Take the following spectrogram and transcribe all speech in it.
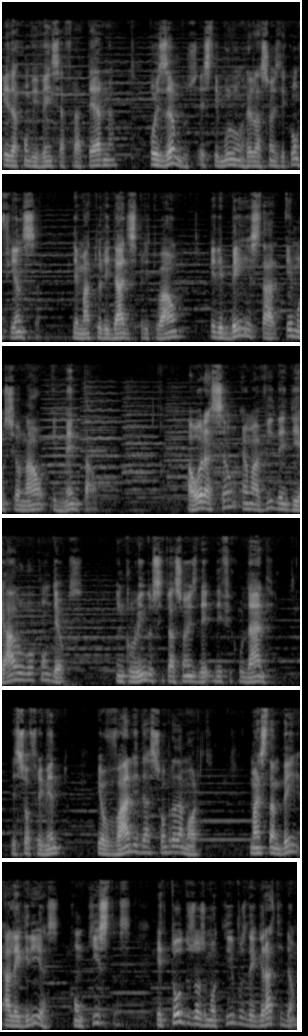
e da convivência fraterna, pois ambos estimulam relações de confiança, de maturidade espiritual e de bem-estar emocional e mental. A oração é uma vida em diálogo com Deus, incluindo situações de dificuldade, de sofrimento e o vale da sombra da morte, mas também alegrias, conquistas e todos os motivos de gratidão.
